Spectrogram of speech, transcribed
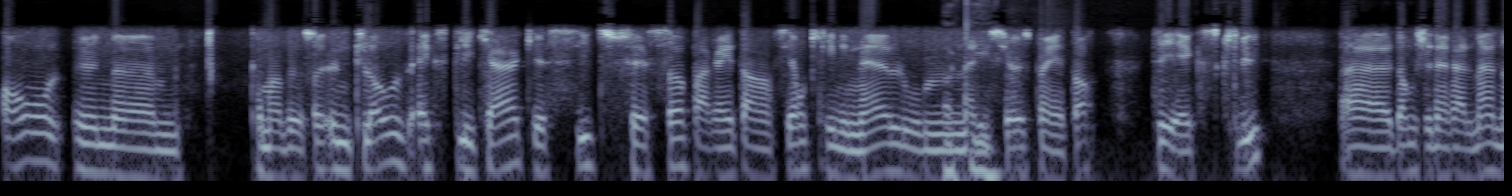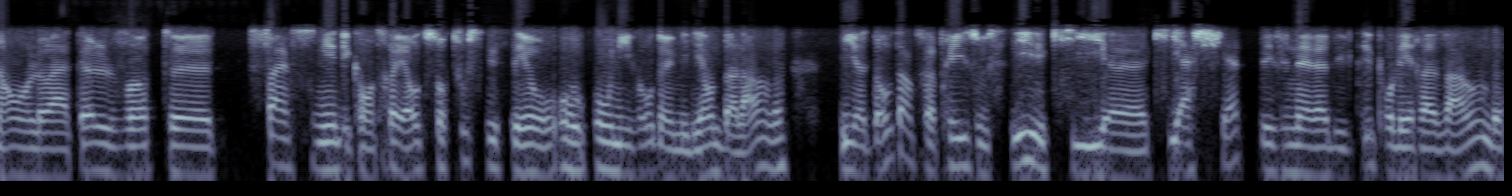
ont une euh, comment dire ça, une clause expliquant que si tu fais ça par intention criminelle ou okay. malicieuse, peu importe, tu es exclu. Euh, donc généralement, non, là, Apple va te faire signer des contrats et autres, surtout si c'est au, au, au, niveau d'un million de dollars. Là. Il y a d'autres entreprises aussi qui, euh, qui achètent des vulnérabilités pour les revendre.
